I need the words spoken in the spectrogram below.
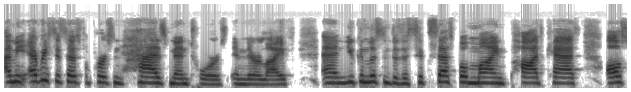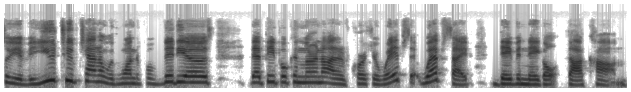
I mean, every successful person has mentors in their life, and you can listen to the Successful Mind podcast. Also, you have a YouTube channel with wonderful videos that people can learn on, and of course, your website, website davidneagle.com.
